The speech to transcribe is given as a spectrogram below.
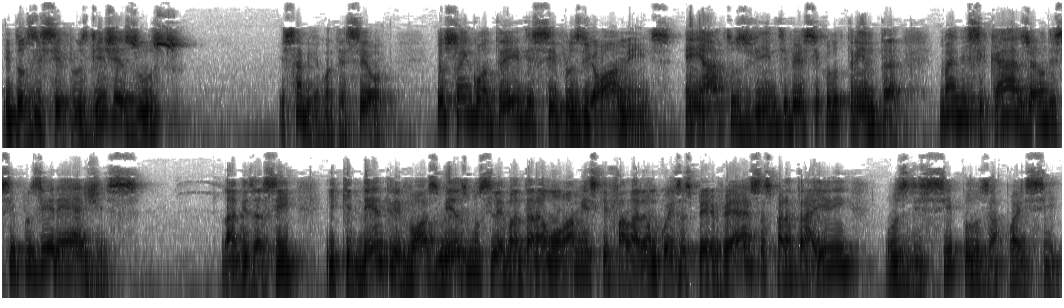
e dos discípulos de Jesus. E sabe o que aconteceu? Eu só encontrei discípulos de homens em Atos 20, versículo 30. Mas nesse caso eram discípulos hereges. Lá diz assim: E que dentre vós mesmos se levantarão homens que falarão coisas perversas para atraírem os discípulos após si.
